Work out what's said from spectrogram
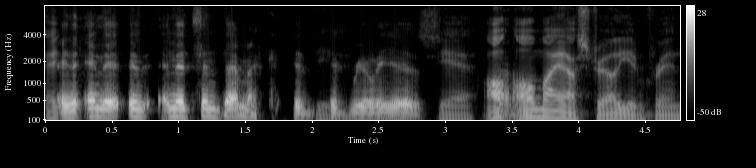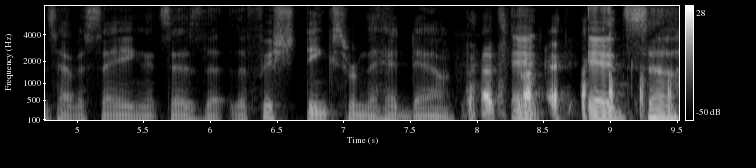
and and, and, it, and, and it's endemic. It, yeah. it really is. Yeah, all, uh, all my Australian friends have a saying that says that the fish stinks from the head down. That's and, right. and so,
